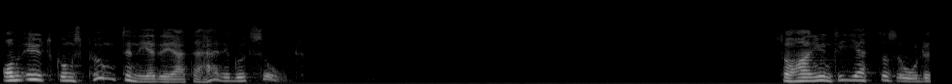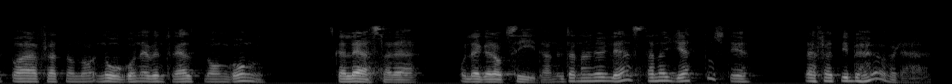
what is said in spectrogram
om utgångspunkten är det att det här är Guds ord så har han ju inte gett oss ordet bara för att någon eventuellt någon gång ska läsa det och lägga det åt sidan utan han har ju läst, han har gett oss det därför att vi behöver det här.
